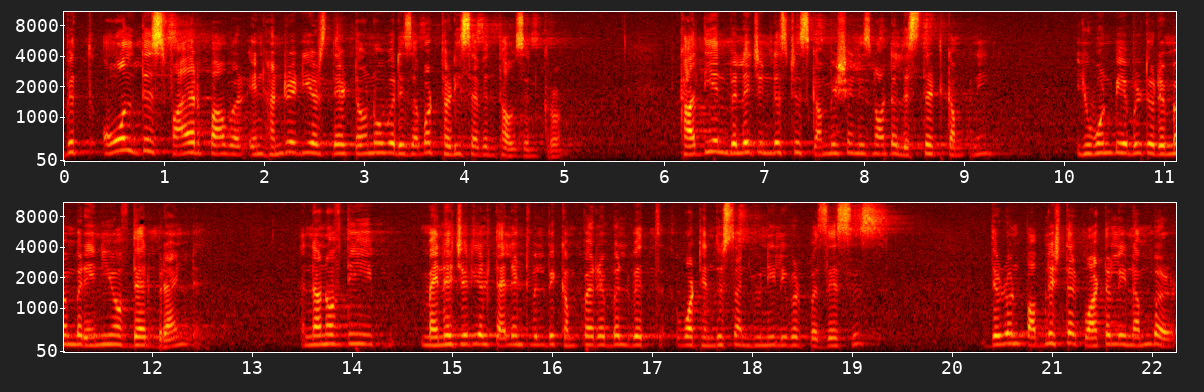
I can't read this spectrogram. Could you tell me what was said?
With all this firepower, in 100 years, their turnover is about 37,000 crore. Khadi and Village Industries Commission is not a listed company. You won't be able to remember any of their brand. None of the managerial talent will be comparable with what Hindustan Unilever possesses. They don't publish their quarterly number,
